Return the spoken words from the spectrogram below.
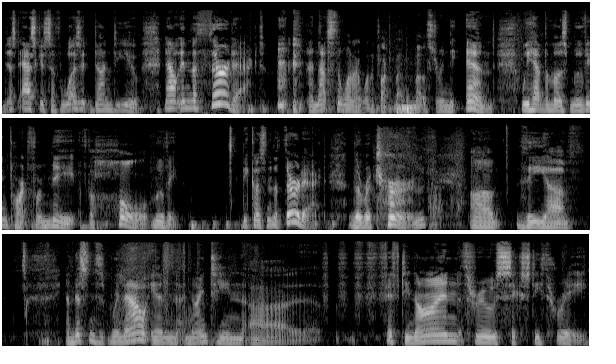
Just ask yourself, was it done to you? Now, in the third act, and that's the one I want to talk about the most, or in the end, we have the most moving part for me of the whole movie. Because in the third act, the return, uh, the. Uh, and this is, we're now in 1959 uh, through 63.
